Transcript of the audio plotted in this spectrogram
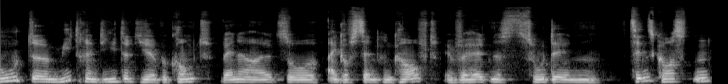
gute Mietrendite, die er bekommt, wenn er halt so Einkaufszentren kauft. Im Verhältnis zu den Zinskosten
